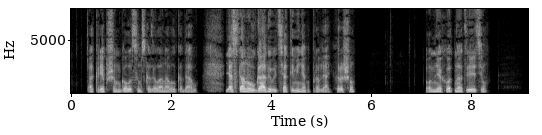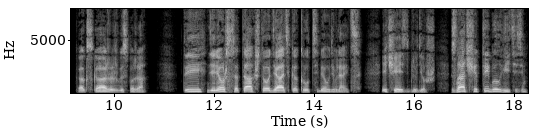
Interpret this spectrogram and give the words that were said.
— окрепшим голосом сказала она волкодаву. — Я стану угадывать, а ты меня поправляй, хорошо? Он неохотно ответил. — Как скажешь, госпожа. Ты дерешься так, что дядька Крут тебя удивляется и честь блюдешь. Значит, ты был витязем,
